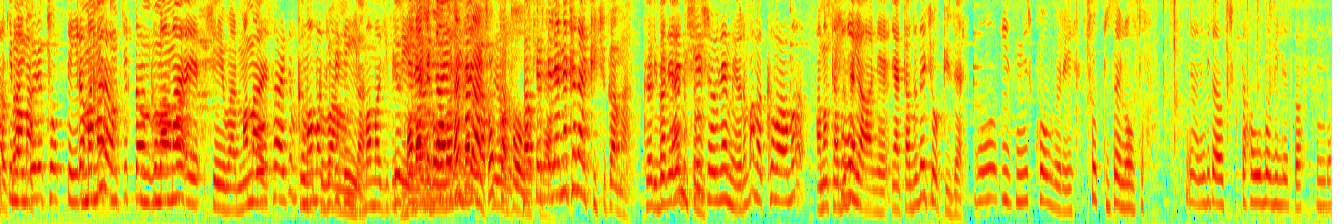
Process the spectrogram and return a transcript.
Biraz ki daha mama. böyle çok değil ama birazcık daha kıvamı Mama e, şeyi var. Mama olsaydı kıv- mama gibi kıvamında. değil, mama gibi değil. Köfteler Mama de gibi gayet olana güzel kadar yapıyoruz. çok katı olması Bak köfteler lazım. ne kadar küçük ama. Bir bakar köftelere bir şey mısınız? söylemiyorum ama kıvamı Ama tadı sulu da yani. Yani tadı da çok güzel. Bu İzmir kol böreği. Çok güzel oldu. Yani birazcık daha olabilirdi aslında.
